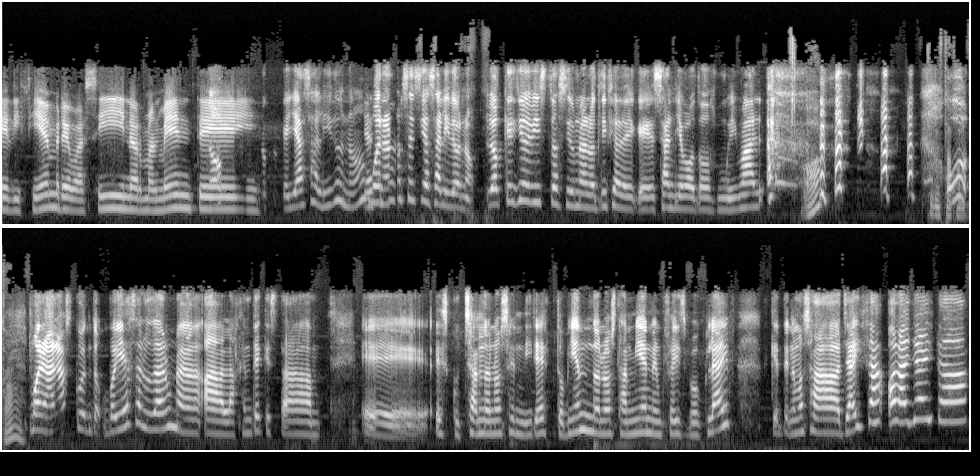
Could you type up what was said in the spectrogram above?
de diciembre o así, normalmente. No, creo que ya ha salido, ¿no? Ya Bueno, está. no sé si ha salido o no. Lo que yo he visto ha sido una noticia de que se han llevado todos muy mal. Ah, ¿Qué me estás Uh, contando? bueno, ahora os cuento. Voy a saludar una- a la gente que está eh, escuchándonos en directo, viéndonos también en Facebook Live, que tenemos a Yaiza. Hola Yaiza.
